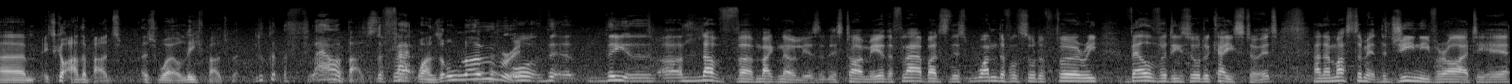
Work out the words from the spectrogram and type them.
Um, it's got other buds as well, leaf buds, but look at the flower buds, the, fla- fat ones all over Well, it. the, the, I love uh, magnolias at this time of year. The flower buds, this wonderful sort of furry, velvety sort of case to it. And I must admit, the genie variety here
